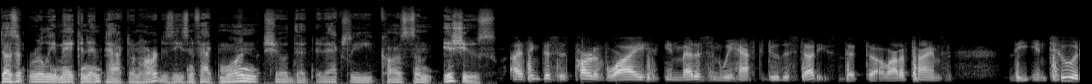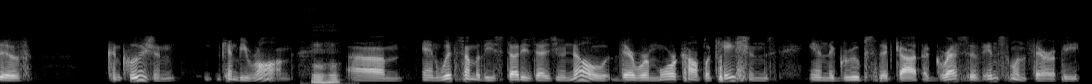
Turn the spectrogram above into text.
doesn't really make an impact on heart disease. In fact, one showed that it actually caused some issues. I think this is part of why in medicine we have to do the studies, that a lot of times the intuitive conclusion can be wrong. Mm-hmm. Um, and with some of these studies, as you know, there were more complications in the groups that got aggressive insulin therapy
